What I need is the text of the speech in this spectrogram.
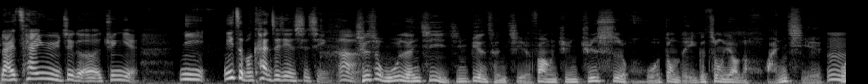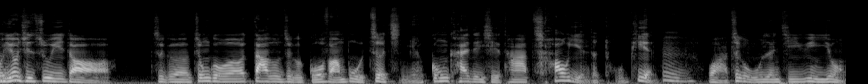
来参与这个军演。你你怎么看这件事情？嗯，其实无人机已经变成解放军军事活动的一个重要的环节。嗯，我尤其注意到这个中国大陆这个国防部这几年公开的一些他操演的图片。嗯，哇，这个无人机运用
